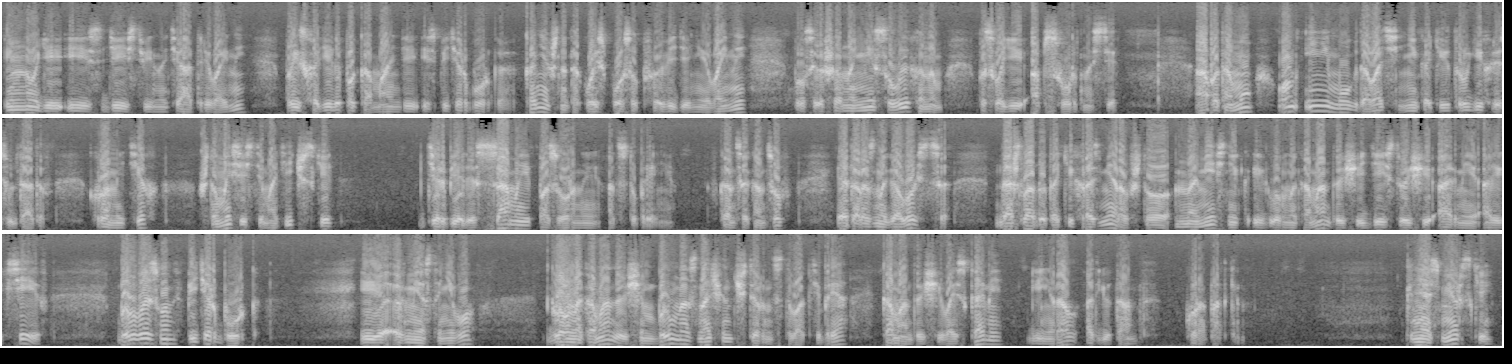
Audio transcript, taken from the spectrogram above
и многие из действий на театре войны происходили по команде из Петербурга. Конечно, такой способ ведения войны был совершенно неслыханным по своей абсурдности, а потому он и не мог давать никаких других результатов, кроме тех, что мы систематически терпели самые позорные отступления. В конце концов, эта разноголосица дошла до таких размеров, что наместник и главнокомандующий действующей армии Алексеев был вызван в Петербург, и вместо него главнокомандующим был назначен 14 октября командующий войсками генерал-адъютант Куропаткин. Князь Мерский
